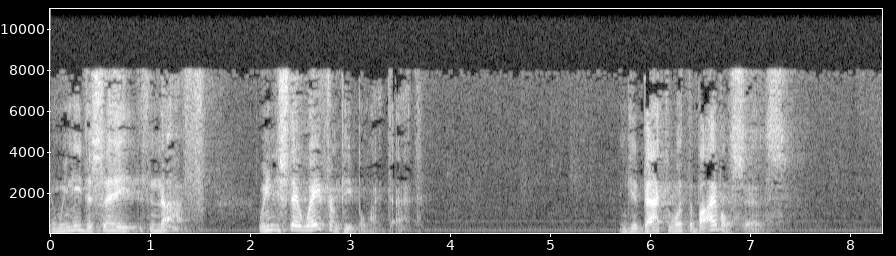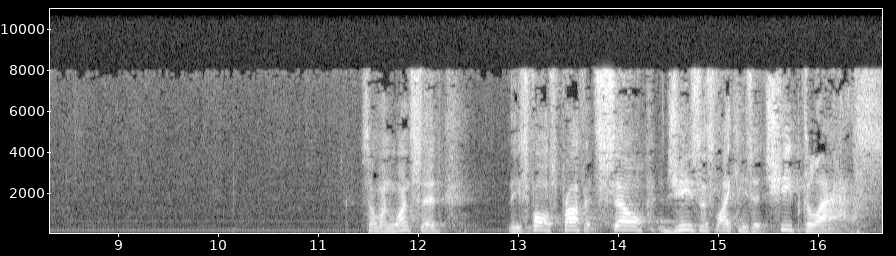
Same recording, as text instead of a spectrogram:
And we need to say it's enough. We need to stay away from people like that. And get back to what the Bible says. Someone once said, these false prophets sell Jesus like he's a cheap glass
